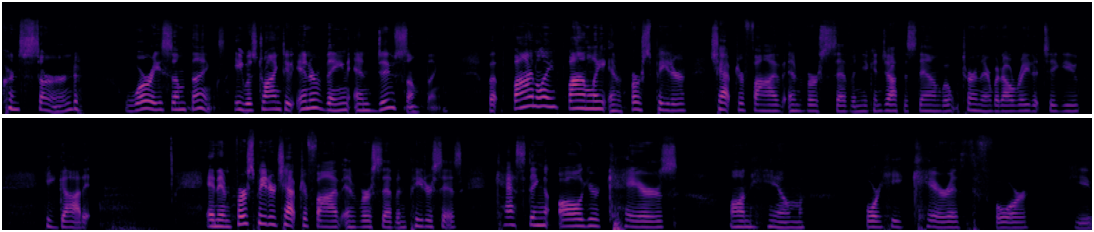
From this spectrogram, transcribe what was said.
concerned, worrisome things. He was trying to intervene and do something. But finally, finally, in 1 Peter chapter 5 and verse 7, you can jot this down, won't turn there, but I'll read it to you. He got it. And in 1 Peter chapter 5 and verse 7, Peter says, Casting all your cares on him, for he careth for you.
